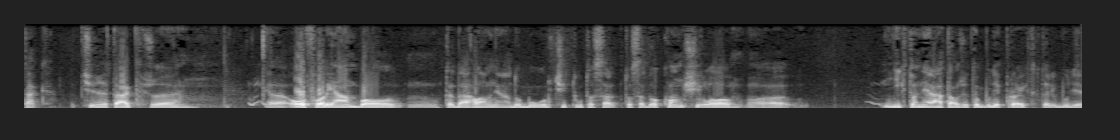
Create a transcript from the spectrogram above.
tak. Čiže tak, že e, for Jan bol teda hlavne na dobu určitú, to sa, to sa dokončilo. E, nikto nerátal, že to bude projekt, ktorý bude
